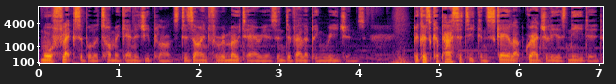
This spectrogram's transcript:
more flexible atomic energy plants designed for remote areas and developing regions. Because capacity can scale up gradually as needed,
